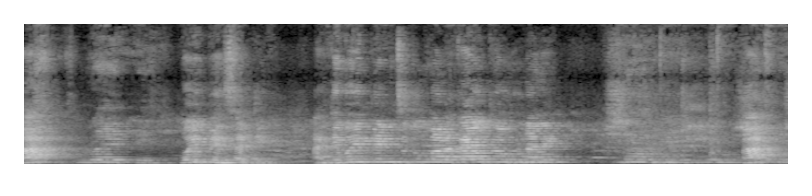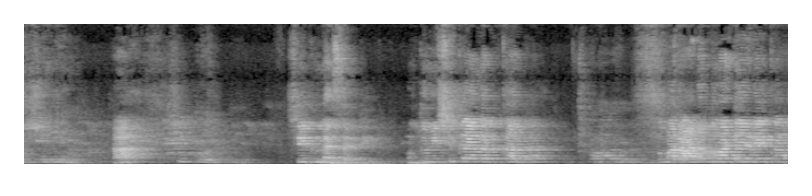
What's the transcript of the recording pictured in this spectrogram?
हा? वही पेनसाठी आणि ते वही पेनचं तुम्हाला काय उपयोग होणार आहे? हा? शिकण्यासाठी. मग तुम्ही शिकायलात का आता? तुम्हाला आनंद वाटायला का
